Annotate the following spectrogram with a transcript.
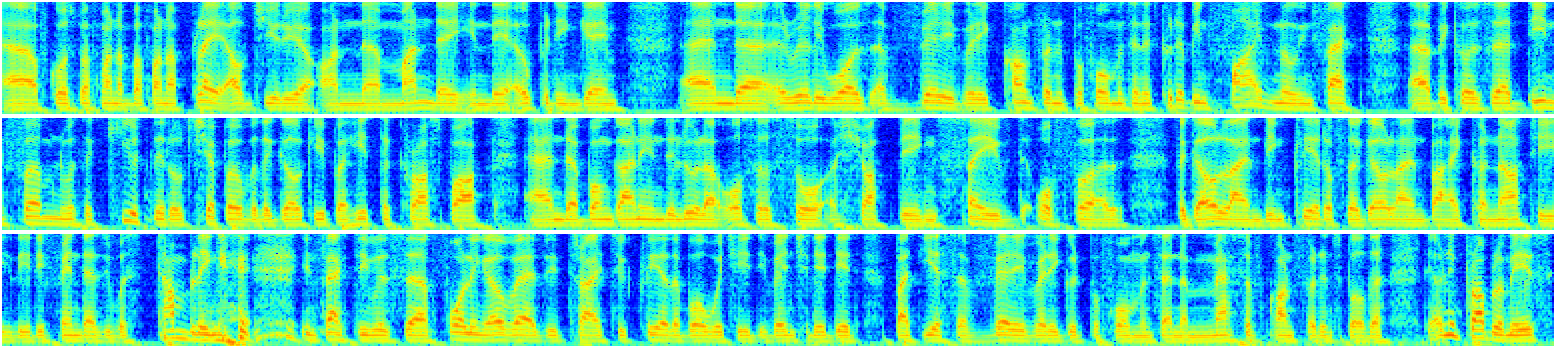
Uh, of course, Bafana Bafana play Algeria on uh, Monday in their opening game, and it really was a very, very confident performance, and it could have been 5 0 in fact, uh, because uh, Dean Furman with a cute little chip over the goalkeeper hit the crossbar, and uh, Bongani Ndulula also saw a shot being saved off uh, the goal line, being cleared off the goal line by Konate, the defender, as he was tumbling. in fact, he was uh, falling over as he tried to clear the ball, which he eventually did. But yes, a very, very good performance and a massive confidence builder. The only problem is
